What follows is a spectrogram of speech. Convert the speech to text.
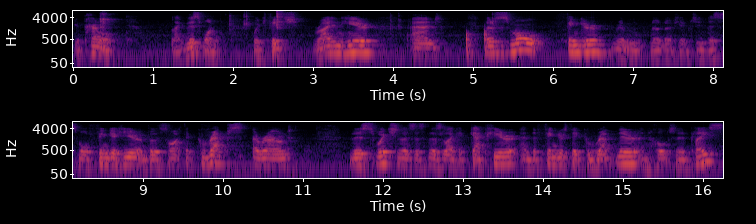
your panel, like this one, which fits right in here. And there's a small finger, I don't know if you have seen this, small finger here on both sides that grabs around this switch. There's, there's like a gap here and the fingers, they grab there and holds it in place.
